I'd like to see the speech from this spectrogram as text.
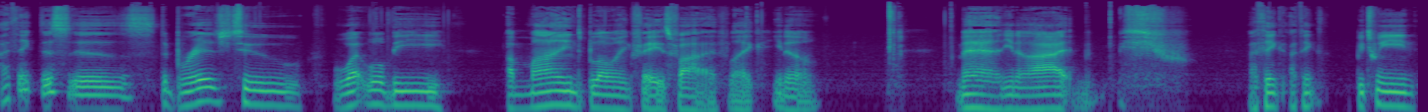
I think this is the bridge to what will be a mind blowing phase five. Like, you know, man, you know, I, I think, I think between,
